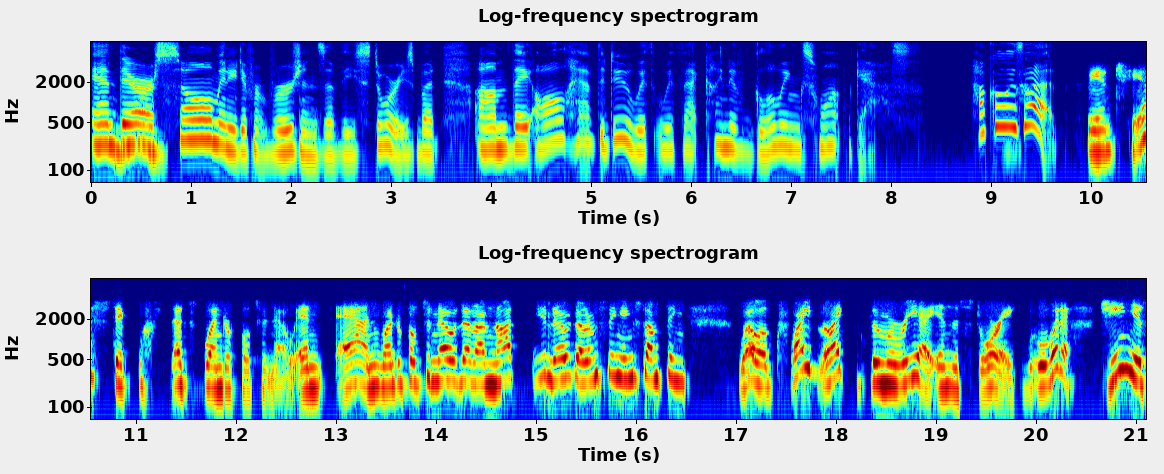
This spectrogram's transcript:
And there are so many different versions of these stories, but um, they all have to do with, with that kind of glowing swamp gas. How cool is that? Fantastic. That's wonderful to know. And and wonderful to know that I'm not, you know, that I'm singing something well, quite like the Maria in the story. What a genius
